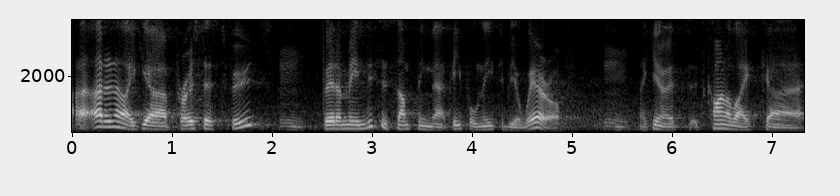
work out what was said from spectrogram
I, I don't know like uh, processed foods. But I mean this is something that people need to be aware of. Like you know it's it's kind of like uh,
